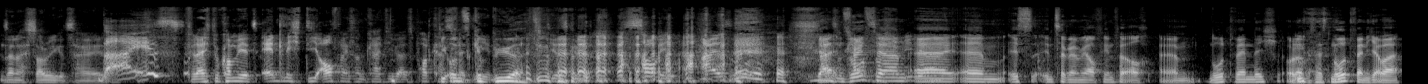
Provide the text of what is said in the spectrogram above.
in seiner Story geteilt. Nice! Vielleicht bekommen wir jetzt endlich die Aufmerksamkeit, die wir als Podcast Die uns verdienen. gebührt. Die uns gebührt. Sorry. Also, Ja, also insofern Media. äh, ähm, ist Instagram ja auf jeden Fall auch ähm, notwendig. Oder was heißt notwendig, aber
